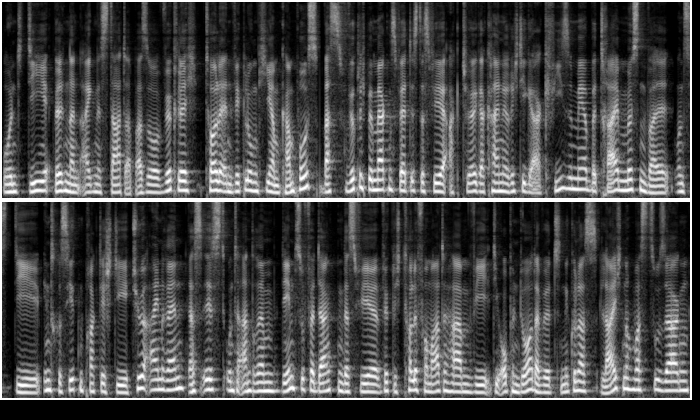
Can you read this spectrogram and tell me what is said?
und die bilden ein eigenes Startup. Also wirklich tolle Entwicklung hier am Campus. Was wirklich bemerkenswert ist, dass wir aktuell gar keine richtige Akquise mehr betreiben müssen, weil uns die Interessierten praktisch die Tür einrennen. Das ist unter anderem dem zu verdanken, dass wir wirklich tolle Formate haben wie die Open Door. Da wird Nikolas gleich noch was zu sagen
